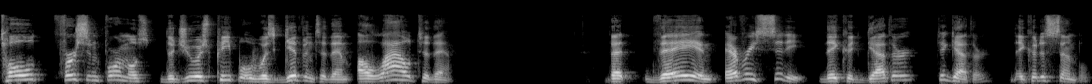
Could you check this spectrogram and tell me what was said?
told first and foremost the Jewish people was given to them, allowed to them, that they in every city they could gather together, they could assemble.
